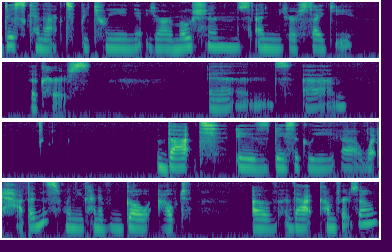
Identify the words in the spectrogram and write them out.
disconnect between your emotions and your psyche occurs, and um, that is basically uh, what happens when you kind of go out of that comfort zone,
